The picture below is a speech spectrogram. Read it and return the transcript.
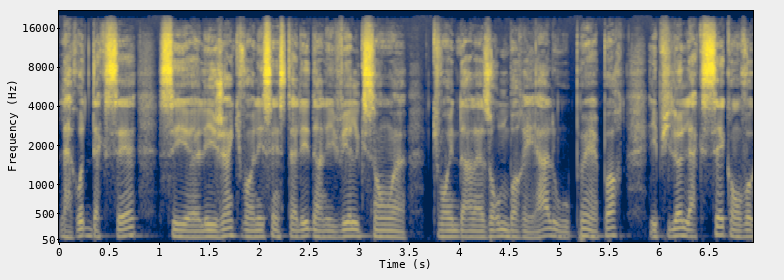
la route d'accès, c'est les gens qui vont aller s'installer dans les villes qui sont, qui vont être dans la zone boréale ou peu importe. Et puis là, l'accès qu'on va,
